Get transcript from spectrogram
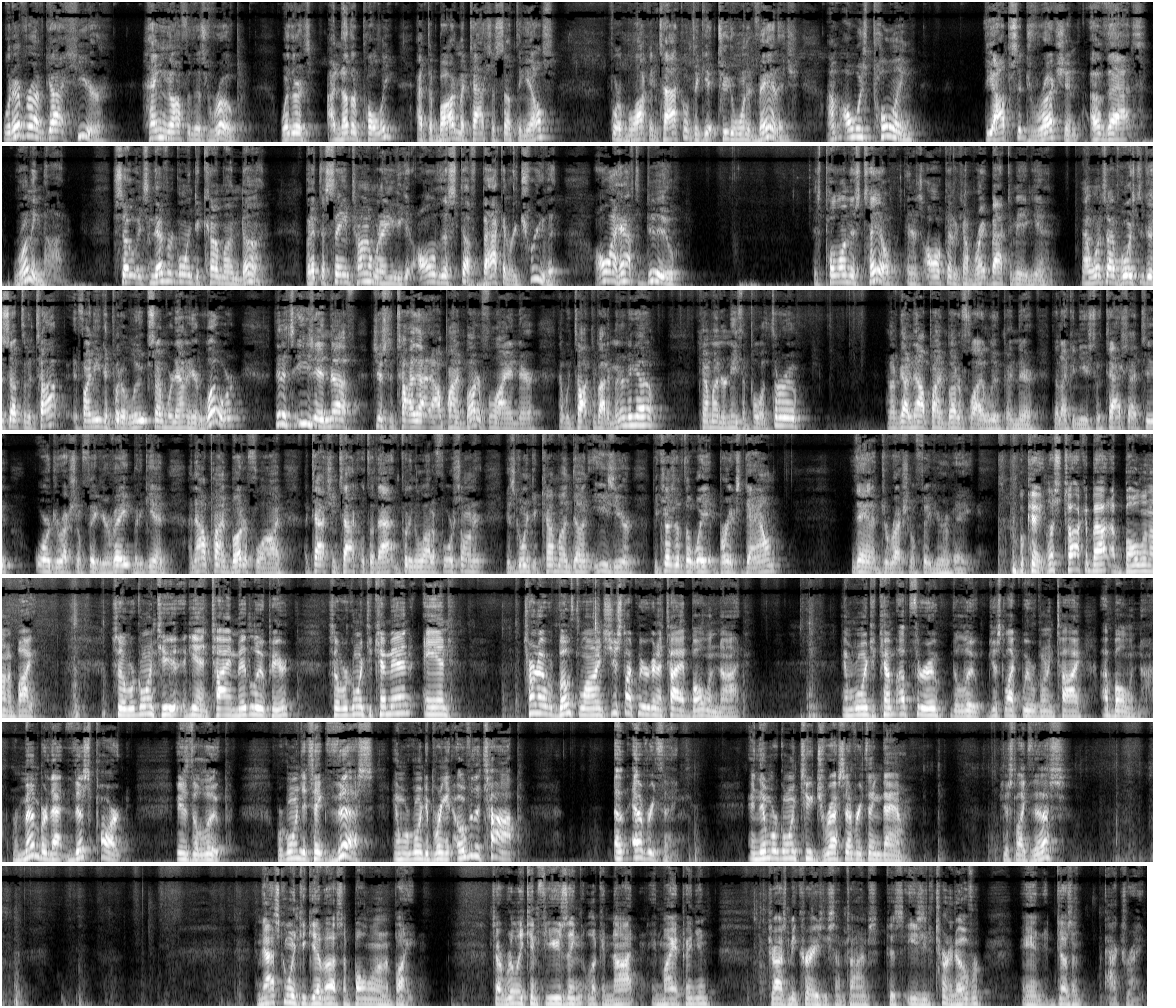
whatever I've got here hanging off of this rope, whether it's another pulley at the bottom attached to something else for a block and tackle to get two to one advantage, I'm always pulling the opposite direction of that running knot. So it's never going to come undone. But at the same time, when I need to get all of this stuff back and retrieve it, all I have to do is pull on this tail and it's all gonna come right back to me again. Now, once I've hoisted this up to the top, if I need to put a loop somewhere down here lower, then it's easy enough just to tie that alpine butterfly in there that we talked about a minute ago, come underneath and pull it through. And I've got an alpine butterfly loop in there that I can use to attach that to or a directional figure of eight. But again, an alpine butterfly, attaching tackle to that and putting a lot of force on it is going to come undone easier because of the way it breaks down than a directional figure of eight. Okay, let's talk about a bowline on a bite. So we're going to, again, tie a mid loop here. So we're going to come in and turn over both lines just like we were going to tie a bowline knot. And we're going to come up through the loop just like we were going to tie a bowline knot. Remember that this part is the loop. We're going to take this and we're going to bring it over the top of everything. And then we're going to dress everything down just like this. And that's going to give us a bowline on a bite. It's a really confusing looking knot, in my opinion. It Drives me crazy sometimes because it's easy to turn it over and it doesn't act right.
